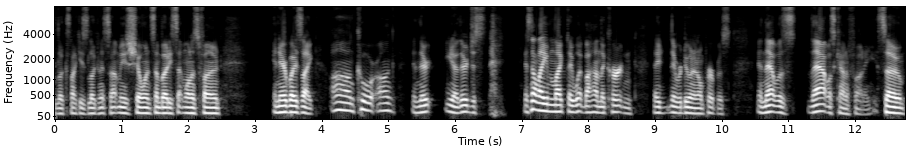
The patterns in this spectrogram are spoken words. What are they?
looks like he's looking at something. He's showing somebody something on his phone, and everybody's like, encore, encore, and they're you know, they're just it's not like even like they went behind the curtain. They they were doing it on purpose. And that was that was kind of funny. So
